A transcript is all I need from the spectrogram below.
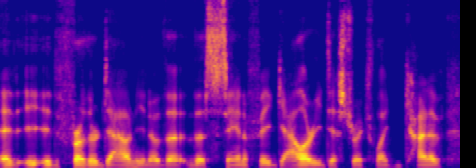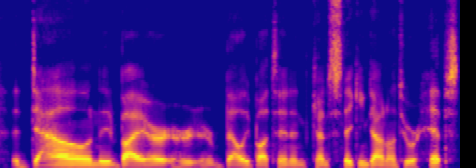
and it, it further down, you know, the the Santa Fe Gallery District, like kind of down by her her, her belly button and kind of snaking down onto her hips,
